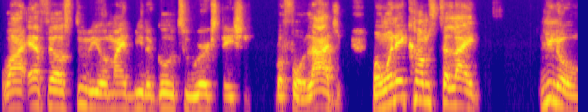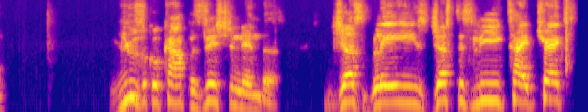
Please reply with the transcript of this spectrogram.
why FL Studio might be the go-to workstation before Logic. But when it comes to like, you know, musical composition and the Just Blaze, Justice League type tracks,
